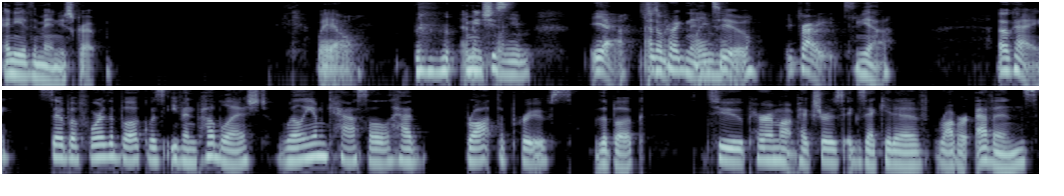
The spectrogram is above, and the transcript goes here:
any of the manuscript. Well, I mean, she's- blame- yeah, She's pregnant blame him. too. right? Yeah. Okay. So before the book was even published, William Castle had brought the proofs of the book to Paramount Pictures executive Robert Evans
